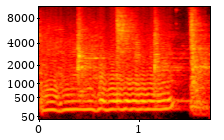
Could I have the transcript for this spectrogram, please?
嗯。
